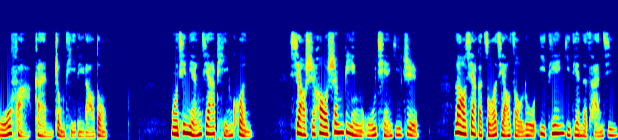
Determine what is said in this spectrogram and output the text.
无法干重体力劳动。母亲娘家贫困，小时候生病无钱医治，落下个左脚走路一颠一颠的残疾。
